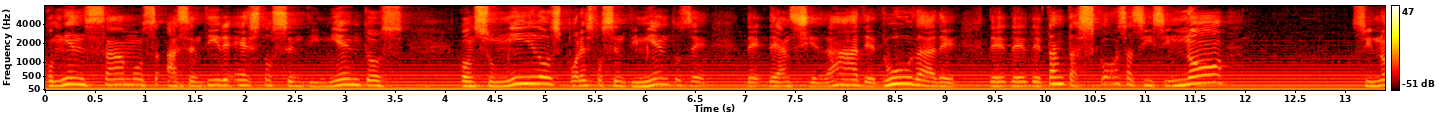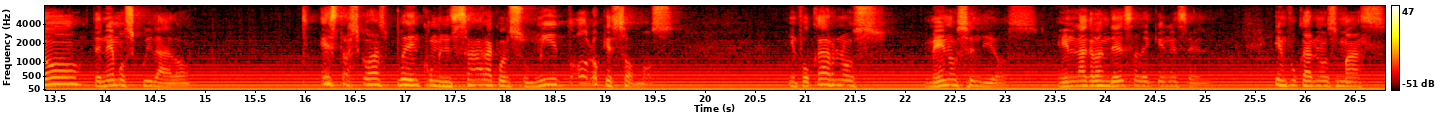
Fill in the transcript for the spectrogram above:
Comenzamos a sentir estos sentimientos consumidos por estos sentimientos de, de- de ansiedad, de duda, de, de, tantas cosas y si no, si no tenemos cuidado, estas cosas pueden comenzar a consumir todo lo que somos. Enfocarnos menos en Dios, en la grandeza de quién es Él, enfocarnos más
